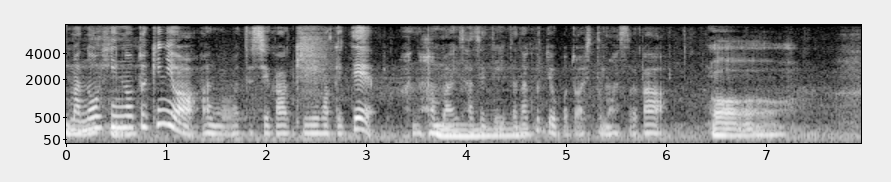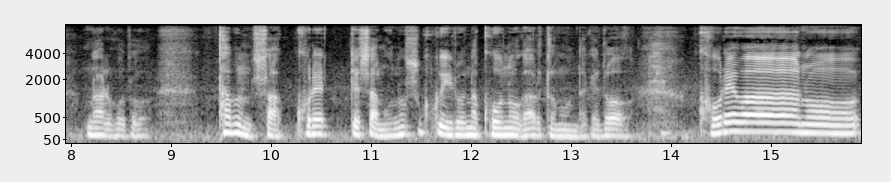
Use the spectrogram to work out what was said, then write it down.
まあ納品の時にはあの私が切り分けてあの販売させていただくということはしてますが、ああなるほど。多分さこれってさものすごくいろんな効能があると思うんだけどこれはあの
